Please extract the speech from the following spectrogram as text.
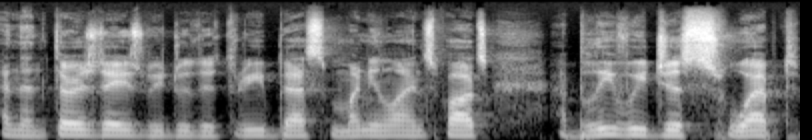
and then Thursdays, we do the three best money line spots. I believe we just swept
